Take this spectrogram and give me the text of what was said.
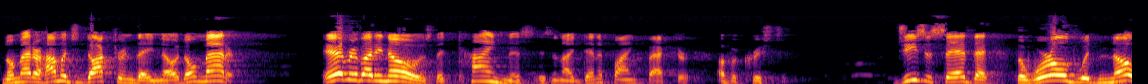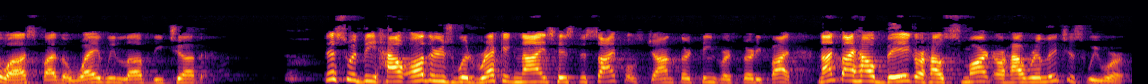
no matter how much doctrine they know, don't matter. Everybody knows that kindness is an identifying factor of a Christian. Jesus said that the world would know us by the way we loved each other. This would be how others would recognize his disciples. John 13 verse 35. Not by how big or how smart or how religious we were.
